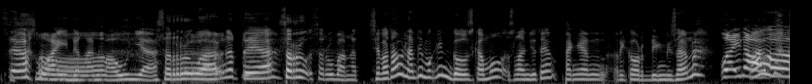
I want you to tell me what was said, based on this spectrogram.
sesuai Oh. dengan maunya seru banget ya. seru seru banget Siapa tahu nanti mungkin goals kamu selanjutnya pengen recording di sana. why Oh,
